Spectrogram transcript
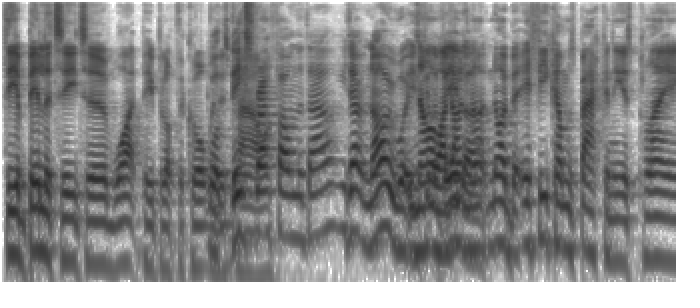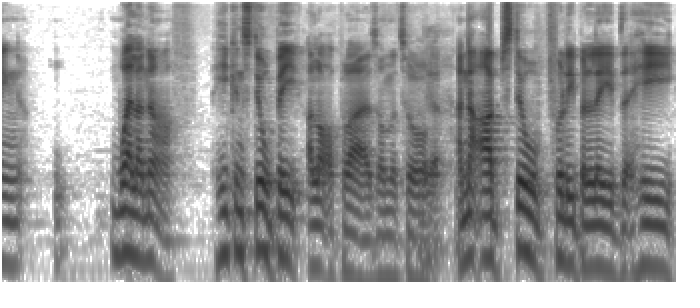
the ability to wipe people off the court with What his this power. Rafael Nadal? You don't know what he's no, going I to be. don't know. No, but if he comes back and he is playing well enough, he can still beat a lot of players on the tour. Yeah. And I still fully believe that he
